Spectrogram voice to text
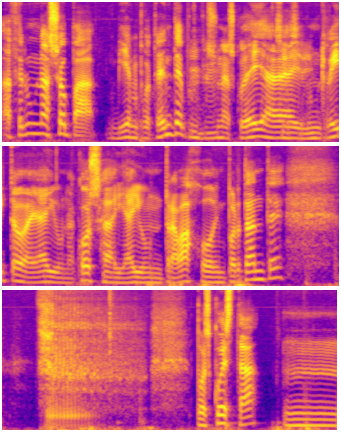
hacer una sopa bien potente, porque es una escudella, hay un rito, hay una cosa y hay un trabajo importante, pues cuesta, mm,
